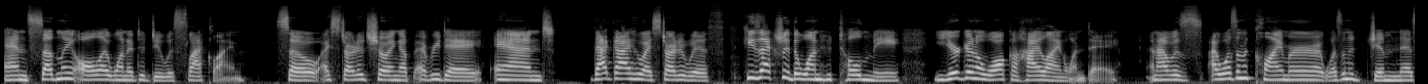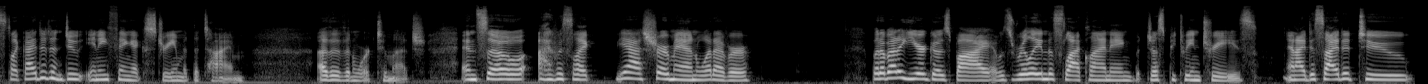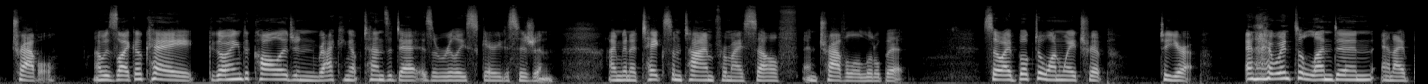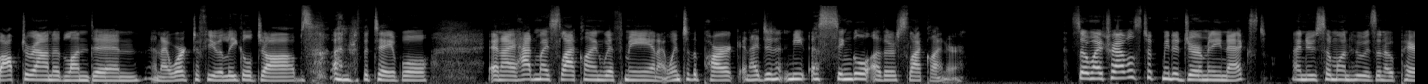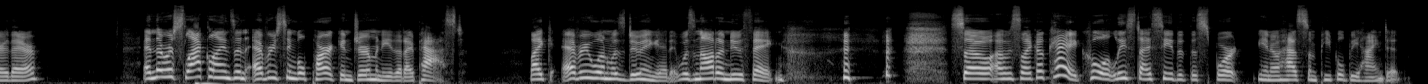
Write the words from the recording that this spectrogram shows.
And suddenly, all I wanted to do was slackline. So I started showing up every day. And that guy who I started with, he's actually the one who told me, You're going to walk a high line one day. And I was I wasn't a climber, I wasn't a gymnast, like I didn't do anything extreme at the time other than work too much. And so I was like, yeah, sure man, whatever. But about a year goes by. I was really into slacklining, but just between trees. And I decided to travel. I was like, okay, going to college and racking up tons of debt is a really scary decision. I'm going to take some time for myself and travel a little bit. So I booked a one way trip to Europe. And I went to London and I bopped around in London and I worked a few illegal jobs under the table. And I had my slackline with me and I went to the park and I didn't meet a single other slackliner. So my travels took me to Germany next. I knew someone who was an au pair there. And there were slacklines in every single park in Germany that I passed. Like everyone was doing it. It was not a new thing. so I was like, okay, cool. At least I see that the sport, you know, has some people behind it.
